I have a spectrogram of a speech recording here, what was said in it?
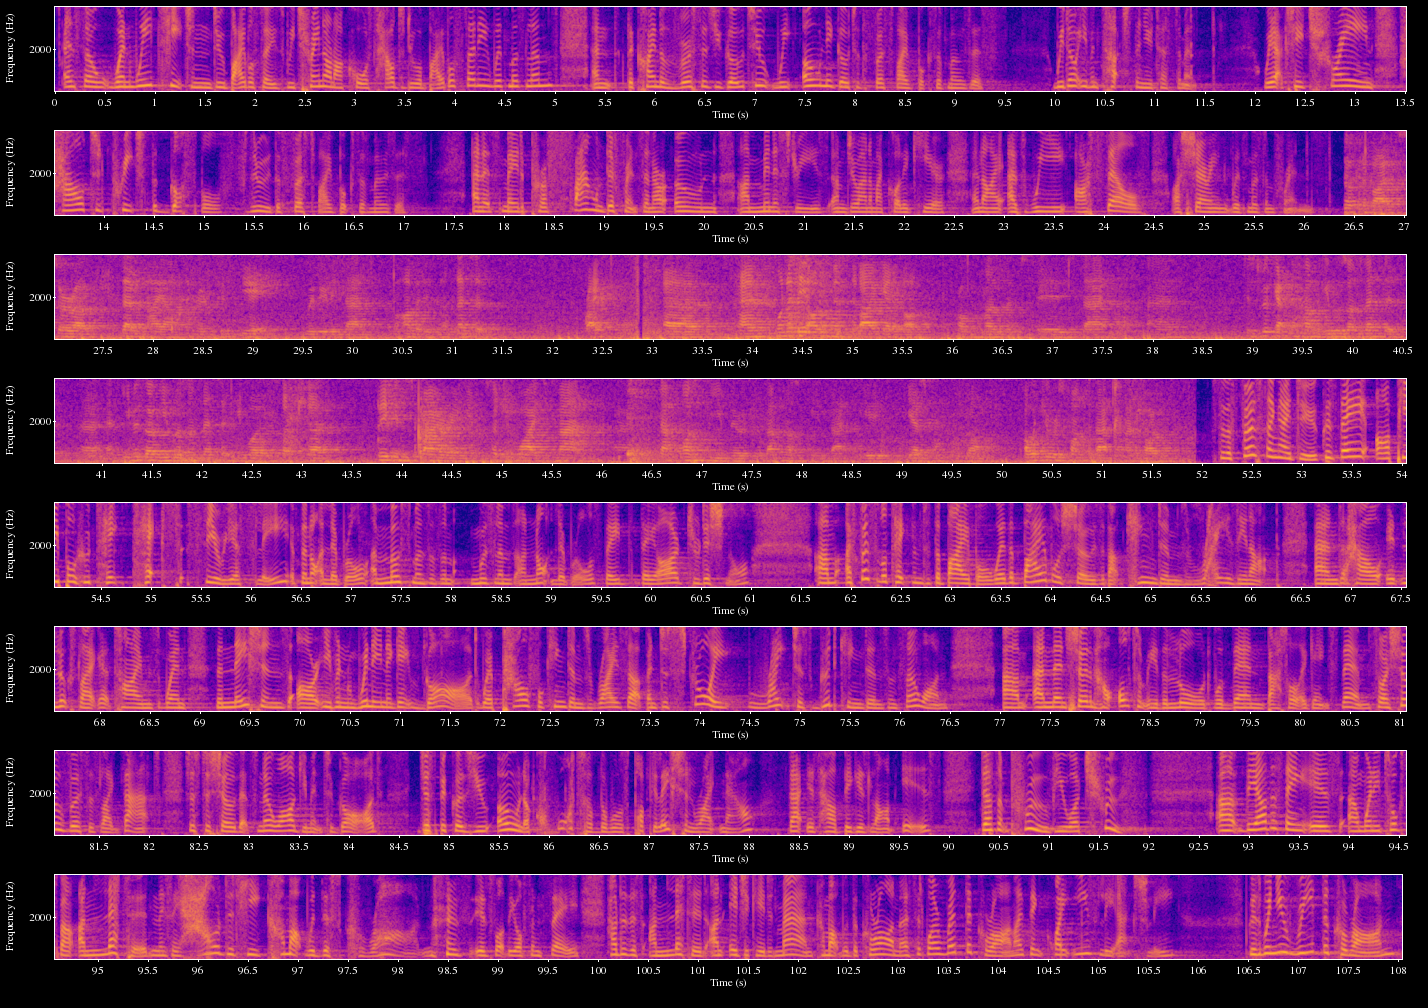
And so when we teach and do Bible studies, we train on our course how to do a Bible study with Muslims and the kind of verses you go to, we only go to the first five books of Moses. We don't even touch the New Testament. We actually train how to preach the gospel through the first five books of Moses. And it's made a profound difference in our own um, ministries, um, Joanna, my colleague here, and I, as we ourselves are sharing with Muslim friends. Talking about Surah 7, Ayah 158 revealing that Muhammad is unlettered, right? Um, and one of the arguments that I get a lot from Muslims is that just look at Muhammad, he was unlettered, uh, and even though he was unlettered, he was such a big, inspiring, and such a wise man. Uh, that must be a miracle. That must mean that he, he has come from God. How would you respond to that kind of argument? So, the first thing I do, because they are people who take texts seriously, if they're not a liberal, and most Muslim, Muslims are not liberals, they, they are traditional. Um, I first of all take them to the Bible, where the Bible shows about kingdoms rising up and how it looks like at times when the nations are even winning against God, where powerful kingdoms rise up and destroy righteous, good kingdoms and so on um, and then show them how ultimately the Lord will then battle against them. So I show verses like that just to show that's no argument to God. Just because you own a quarter of the world's population right now, that is how big Islam is, doesn't prove you are truth. Uh, the other thing is um, when he talks about unlettered, and they say, How did he come up with this Quran? is, is, what they often say. How did this unlettered, uneducated man come up with the Quran? And I said, Well, I read the Quran, I think quite easily actually. Because when you read the Quran,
